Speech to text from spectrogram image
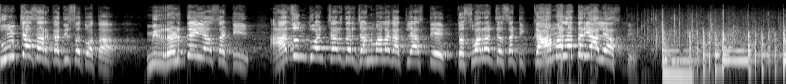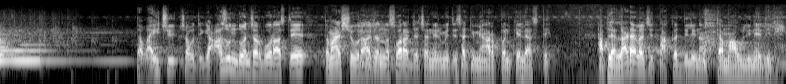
तुमच्यासारखा दिसत होता. मी रडते यासाठी. अजून दोन चार जर जन्माला घातले असते तर स्वराज्यासाठी कामाला तरी आले असते. त्या बाईची इच्छा होती की अजून दोन चार पोर असते तर माझ्या शिवराजांना स्वराज्याच्या निर्मितीसाठी मी अर्पण केले असते. आपल्या लढ्याला जी ताकद दिली ना त्या माऊलीने दिली.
